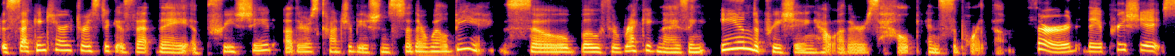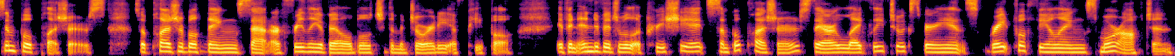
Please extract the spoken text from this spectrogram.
The second characteristic is that they appreciate others' contributions to their well being. So, both recognizing and appreciating how others help and support them. Third, they appreciate simple pleasures, so pleasurable things that are freely available to the majority of people. If an individual appreciates simple pleasures, they are likely to experience grateful feelings more often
